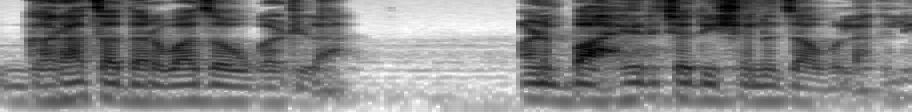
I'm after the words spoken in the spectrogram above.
घराचा दरवाजा उघडला आणि बाहेरच्या दिशेनं जाऊ लागली.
